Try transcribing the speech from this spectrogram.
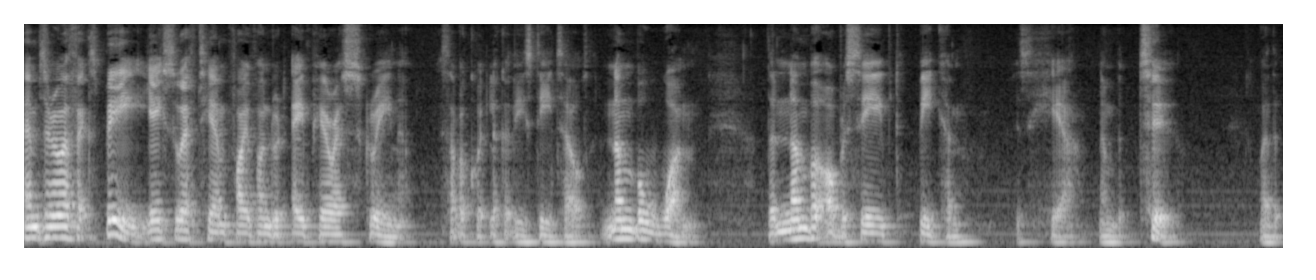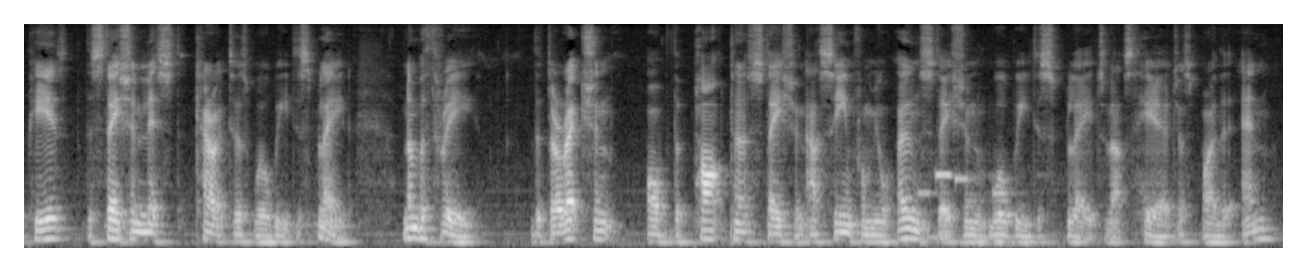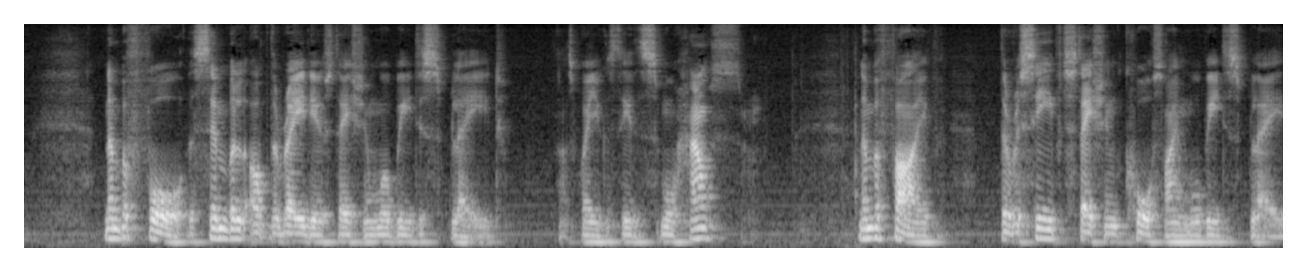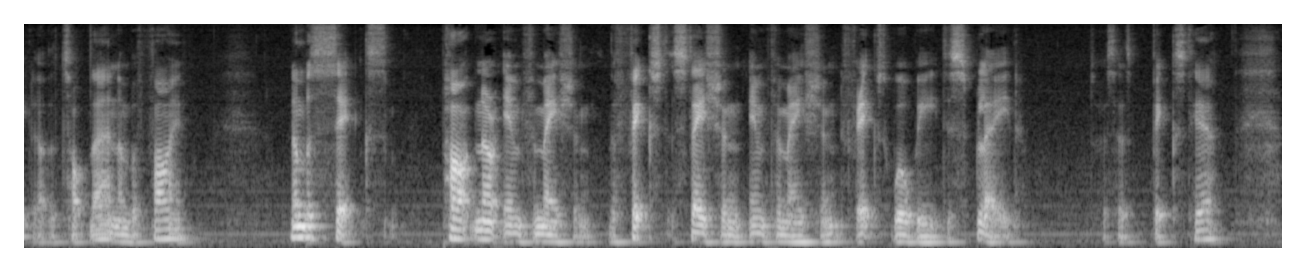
M0FXB Yaesu FTM 500 APRS screen. Let's have a quick look at these details. Number one, the number of received beacon is here. Number two, where the P is, the station list characters will be displayed. Number three, the direction of the partner station as seen from your own station will be displayed. So that's here just by the N. Number four, the symbol of the radio station will be displayed. That's where you can see the small house. Number five, the received station call sign will be displayed at the top there, number five. Number six, partner information. The fixed station information, fixed, will be displayed. So it says fixed here.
